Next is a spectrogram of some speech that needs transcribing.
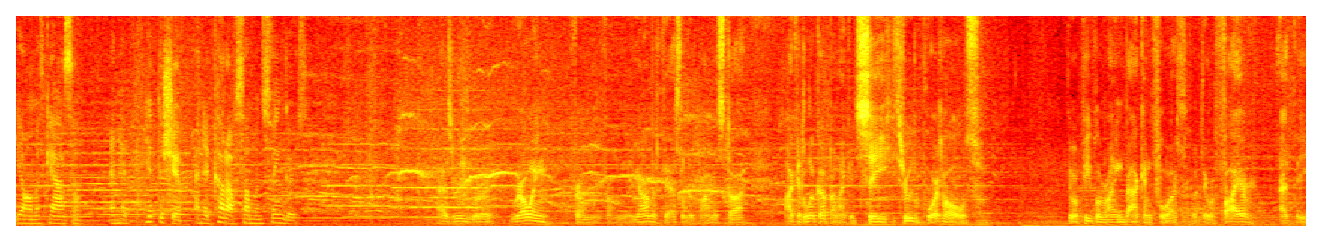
Yarmouth Castle and had hit the ship and had cut off someone's fingers. As we were rowing from, from the Yarmouth Castle to Bahama Star, I could look up and I could see through the portholes. There were people running back and forth, but there were fire at the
